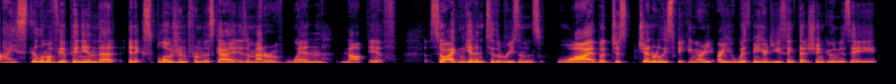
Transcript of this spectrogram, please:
I still am of the opinion that an explosion from this guy is a matter of when, not if. So I can get into the reasons why, but just generally speaking, are you are you with me here? Do you think that Sengun is a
